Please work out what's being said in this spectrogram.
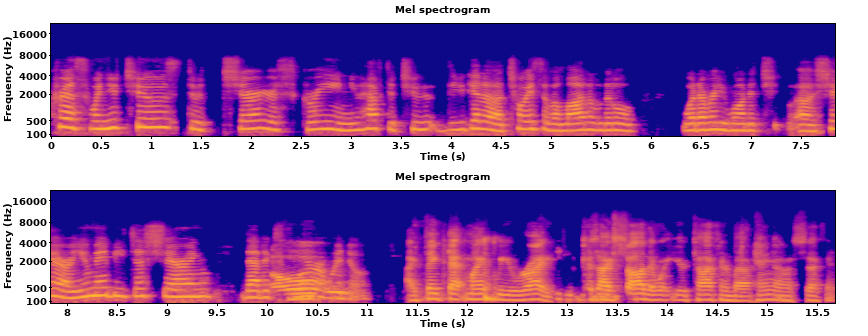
Chris, when you choose to share your screen, you have to choose, you get a choice of a lot of little, whatever you want to ch- uh, share. You may be just sharing that Explorer Oh. window. I think that might be right, because I saw that what you're talking about. Hang on a second.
